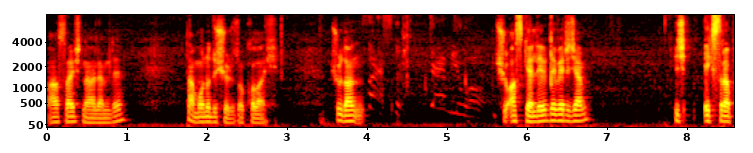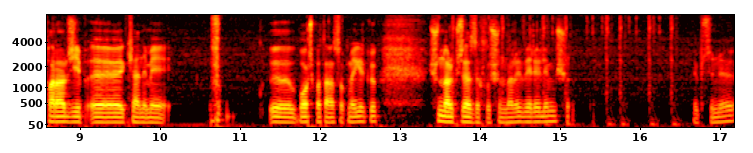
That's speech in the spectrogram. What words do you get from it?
Asayiş ne alemde? Tamam onu düşürürüz o kolay. Şuradan şu askerleri de vereceğim. Hiç ekstra para harcayıp e, kendimi e, borç batağına sokmaya gerek yok. Şunlar güzel zırhlı. Şunları verelim. Şu... Hepsini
